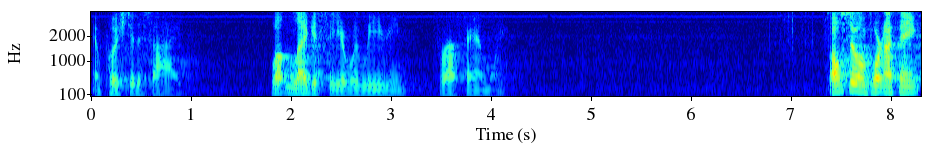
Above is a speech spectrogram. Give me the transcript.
and pushed to the side? What legacy are we leaving for our family? It's also important, I think,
